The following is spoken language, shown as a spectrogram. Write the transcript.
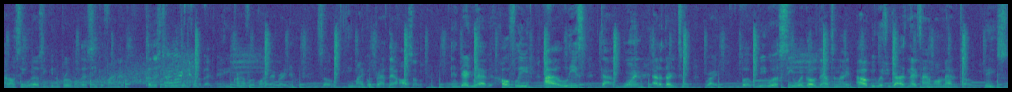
I don't see where else he can improve unless he could find that. Cause there's too many good cornerbacks, man. He's crying for a cornerback right now, so he might go draft that also. And there you have it. Hopefully, I at least got one out of 32 right. But we will see what goes down tonight. I'll be with you guys next time on Madden Talk. Peace.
